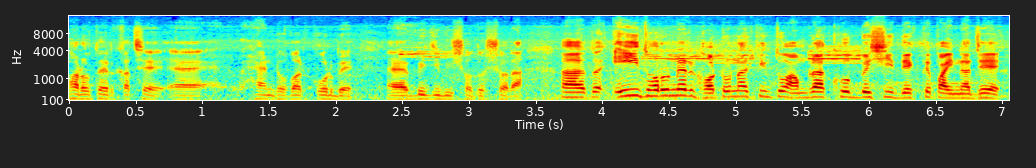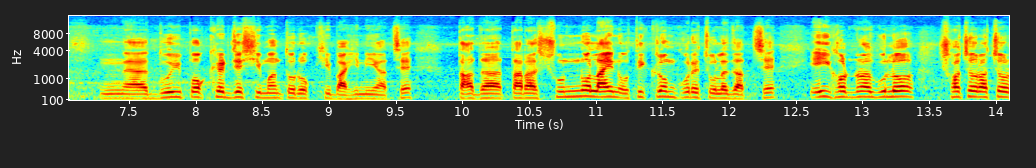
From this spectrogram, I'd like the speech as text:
ভারতের কাছে হ্যান্ড করবে বিজিবি সদস্যরা। তো এই ধরনের ঘটনা কিন্তু আমরা খুব বেশি দেখতে পাই না যে দুই পক্ষের যে সীমান্তরক্ষী বাহিনী আছে তারা তারা শূন্য লাইন অতিক্রম করে চলে যাচ্ছে। এই ঘটনাগুলো সচরাচর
